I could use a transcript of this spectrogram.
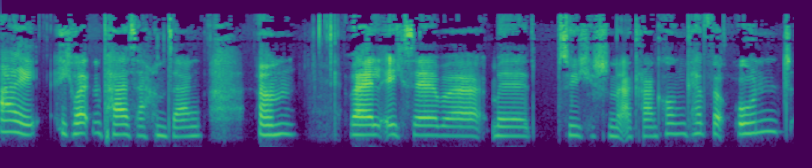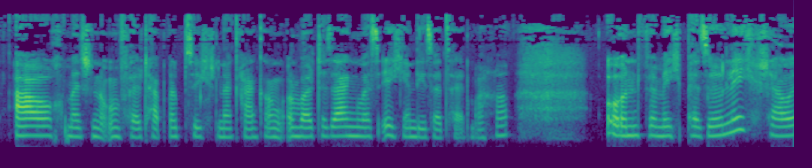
Hi, ich wollte ein paar Sachen sagen, ähm, weil ich selber mit psychischen Erkrankungen kämpfe und auch Menschen im Umfeld habe mit psychischen Erkrankungen und wollte sagen, was ich in dieser Zeit mache. Und für mich persönlich schaue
